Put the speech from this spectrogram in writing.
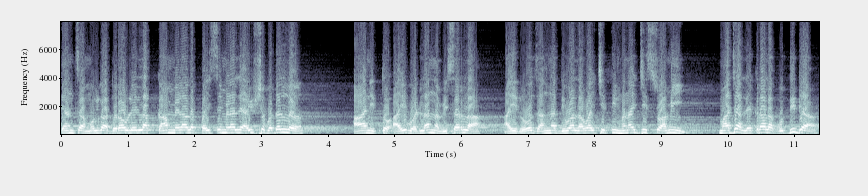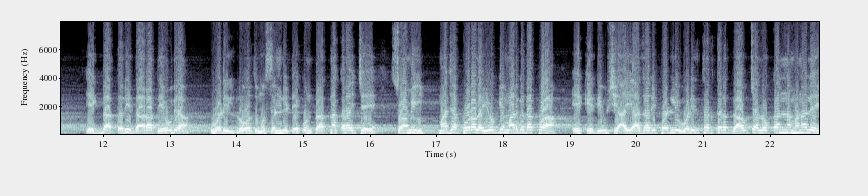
त्यांचा मुलगा दुरावलेला काम मिळालं पैसे मिळाले आयुष्य बदललं. आणि तो आई वडिलांना विसरला. आई रोज अंगणात दिवा लावायची ती म्हणायची स्वामी माझ्या लेकराला बुद्धी द्या. एकदा तरी दारात येऊ द्या. वडील रोज मुसंडी टेकून प्रार्थना करायचे स्वामी माझ्या पोराला योग्य मार्ग दाखवा. एके दिवशी आई आजारी पडली वडील थरथरत गावच्या लोकांना म्हणाले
